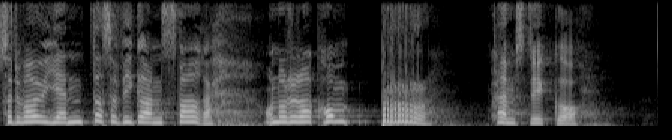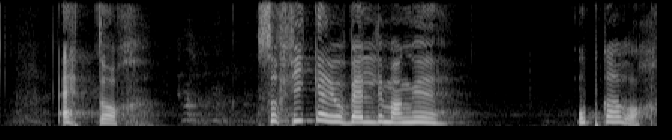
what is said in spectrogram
Så det var jo jenter som fikk ansvaret. Og når det da kom brr, fem stykker etter, så fikk jeg jo veldig mange oppgaver.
